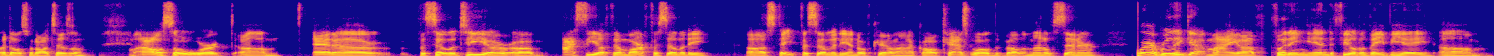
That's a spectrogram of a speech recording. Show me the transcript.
adults with autism. I also worked um, at a facility or um, ICFMR facility, uh, state facility in North Carolina called Caswell Developmental Center where I really got my uh, footing in the field of ABA um,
